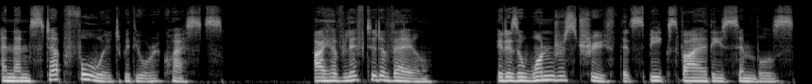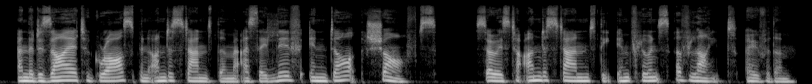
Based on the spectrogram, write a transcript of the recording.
and then step forward with your requests. I have lifted a veil. It is a wondrous truth that speaks via these symbols and the desire to grasp and understand them as they live in dark shafts so as to understand the influence of light over them.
